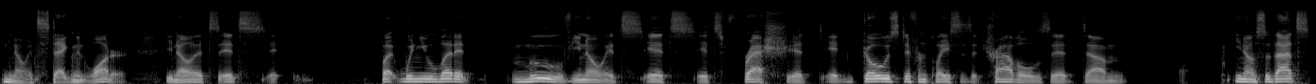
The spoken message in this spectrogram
you know, it's stagnant water. You know, it's it's it, but when you let it move you know it's it's it's fresh it it goes different places it travels it um you know so that's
